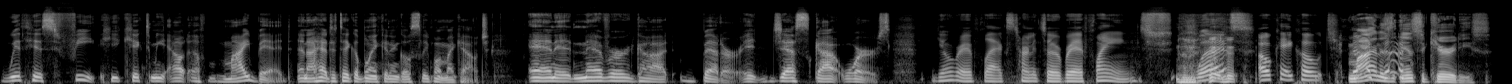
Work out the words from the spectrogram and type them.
with his feet, he kicked me out of my bed and I had to take a blanket and go sleep on my couch. And it never got better. It just got worse. Your red flags turn into a red flame. What? Okay, coach. Mine is insecurities.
